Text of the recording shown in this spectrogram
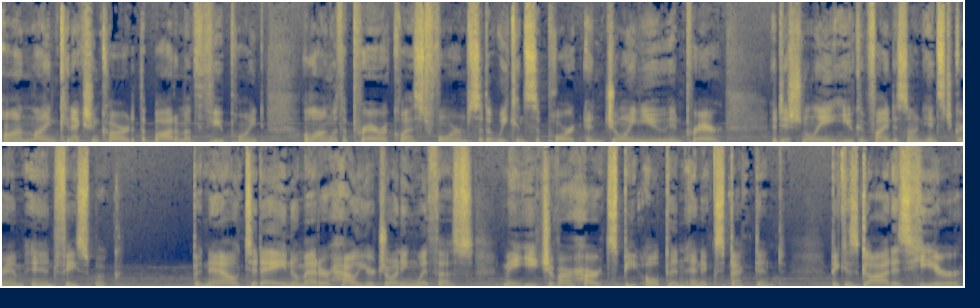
online connection card at the bottom of the viewpoint, along with a prayer request form so that we can support and join you in prayer. Additionally, you can find us on Instagram and Facebook. But now, today, no matter how you're joining with us, may each of our hearts be open and expectant because God is here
